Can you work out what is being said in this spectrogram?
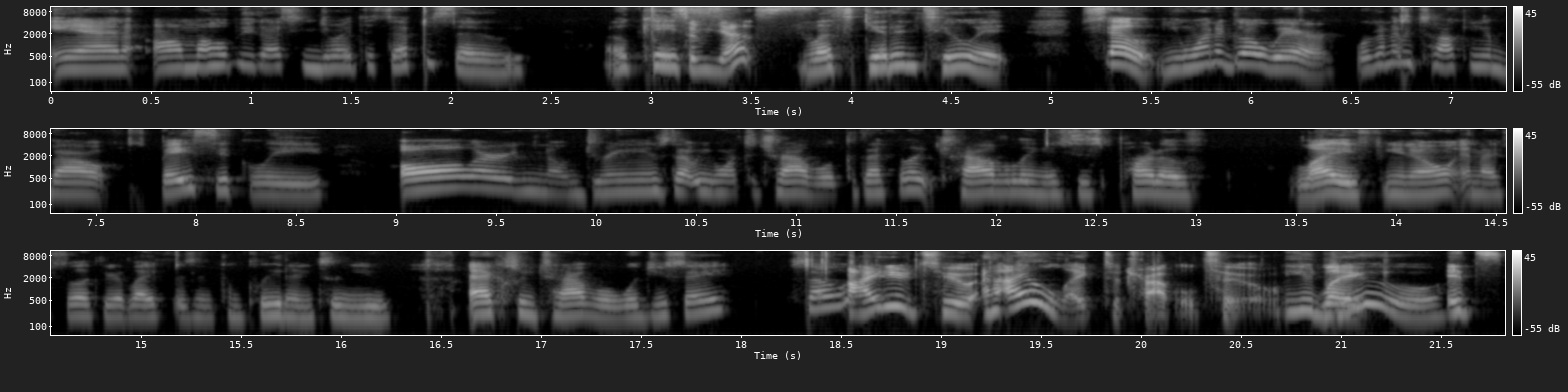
and um, I hope you guys enjoyed this episode. Okay, So, yes. let's get into it. So, you want to go where? We're going to be talking about basically all our, you know, dreams that we want to travel because I feel like traveling is just part of life, you know, and I feel like your life isn't complete until you actually travel. Would you say so? I do too. And I like to travel too. you like, do. It's,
